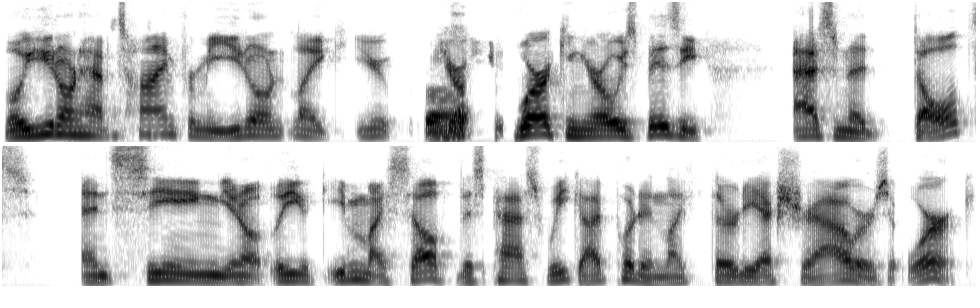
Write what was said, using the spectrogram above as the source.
well, you don't have time for me. You don't like you right. you're working. You're always busy. As an adult, and seeing, you know, even myself this past week, I put in like 30 extra hours at work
